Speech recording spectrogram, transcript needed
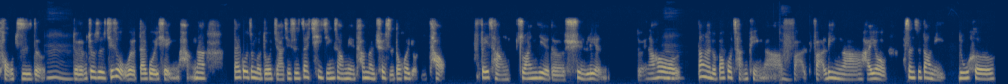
投资的，嗯，对，就是其实我我有待过一些银行，那待过这么多家，其实，在迄今上面，他们确实都会有一套非常专业的训练，对，然后当然有包括产品啊、法法令啊，还有甚至到你如何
